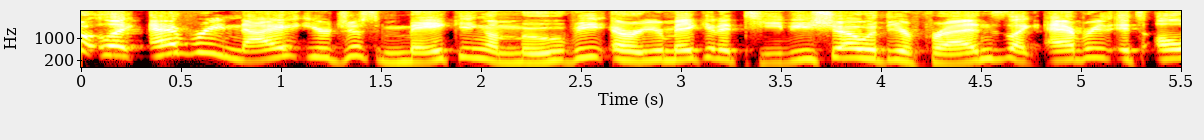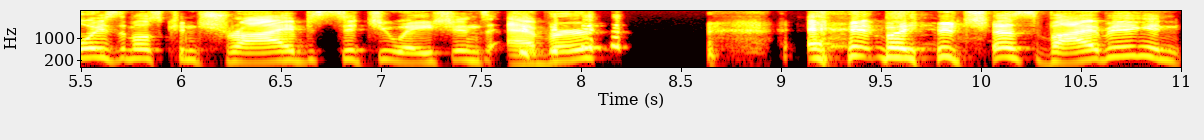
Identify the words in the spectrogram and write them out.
move. Like every night, you're just making a movie or you're making a TV show with your friends. Like every, it's always the most contrived situations ever. And- but you're just vibing, and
